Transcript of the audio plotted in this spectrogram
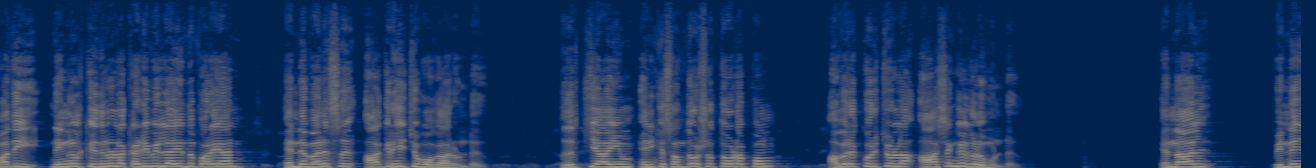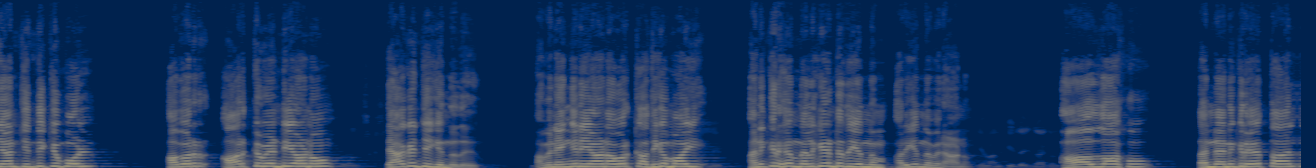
മതി നിങ്ങൾക്ക് ഇതിനുള്ള കഴിവില്ല എന്ന് പറയാൻ എന്റെ മനസ്സ് ആഗ്രഹിച്ചു പോകാറുണ്ട്. തീർച്ചയായും എനിക്ക് സന്തോഷത്തോടൊപ്പം അവരെക്കുറിച്ചുള്ള ആശങ്കകളുമുണ്ട്. എന്നാൽ പിന്നെ ഞാൻ ചിന്തിക്കുമ്പോൾ അവർ ആർക്ക് വേണ്ടിയാണോ ത്യാഗം ചെയ്യുന്നത്. അവൻ എങ്ങനെയാണ് അവർക്ക് അധികമായി അനുഗ്രഹം നൽകേണ്ടത് എന്നും അറിയുന്നവനാണ്. ആ അള്ളാഹു തന്റെ അനുഗ്രഹത്താൽ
